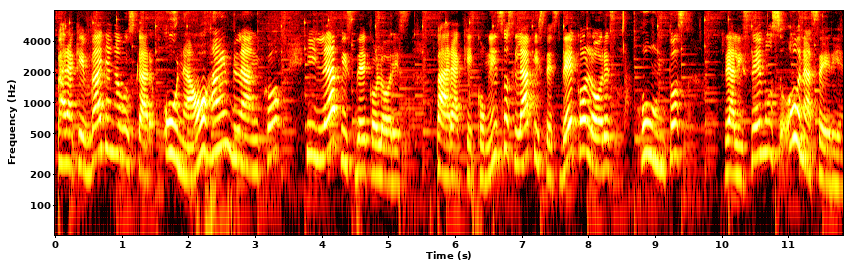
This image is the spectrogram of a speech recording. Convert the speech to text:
para que vayan a buscar una hoja en blanco y lápiz de colores, para que con esos lápices de colores juntos realicemos una serie.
